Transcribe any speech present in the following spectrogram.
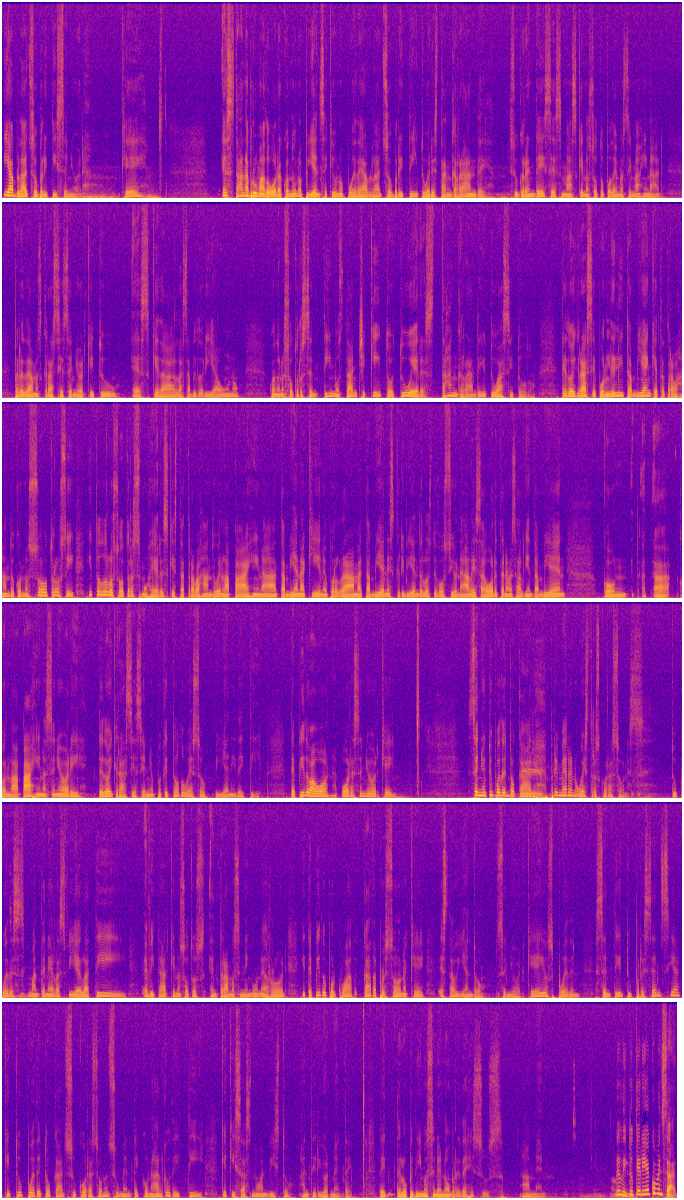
y hablar sobre ti, Señor. Que es tan abrumadora cuando uno piensa que uno puede hablar sobre ti, tú eres tan grande. Su grandeza es más que nosotros podemos imaginar. Pero damos gracias, Señor, que tú es que da la sabiduría a uno. Cuando nosotros sentimos tan chiquito, tú eres tan grande y tú haces todo. Te doy gracias por Lily también, que está trabajando con nosotros y, y todas las otras mujeres que están trabajando en la página, también aquí en el programa, también escribiendo los devocionales. Ahora tenemos a alguien también con, a, a, con la página, Señor, y te doy gracias, Señor, porque todo eso viene de ti. Te pido ahora, ahora Señor, que Señor, tú puedes tocar primero en nuestros corazones. Tú puedes mantenerlas fiel a ti y evitar que nosotros entramos en ningún error. Y te pido por cada persona que está oyendo, Señor, que ellos pueden sentir tu presencia, que tú puedes tocar su corazón en su mente con algo de ti que quizás no han visto anteriormente. Te, lo pedimos en el nombre de Jesús. Amén. Lili, ¿tú querías comenzar?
